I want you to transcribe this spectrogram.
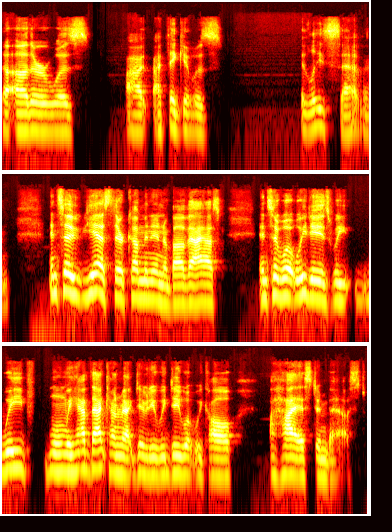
the other was I I think it was at least seven. And so, yes, they're coming in above ask. And so, what we do is we we when we have that kind of activity, we do what we call a highest and best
